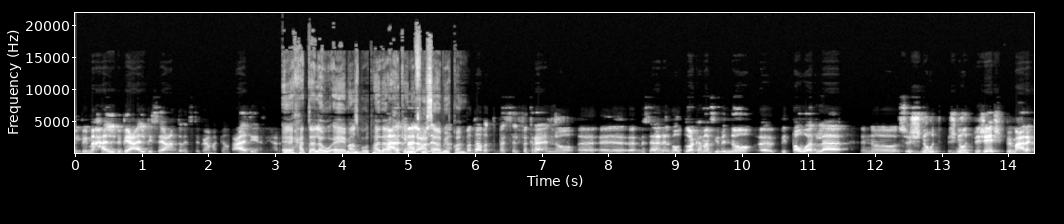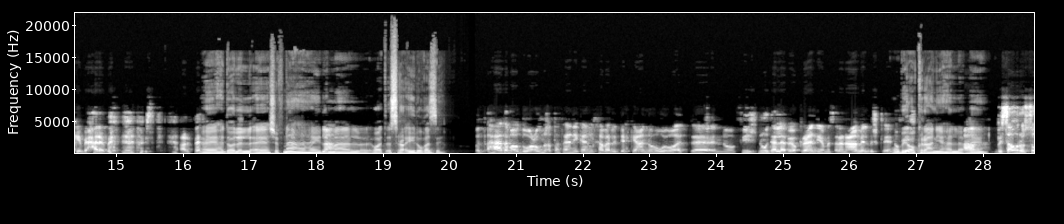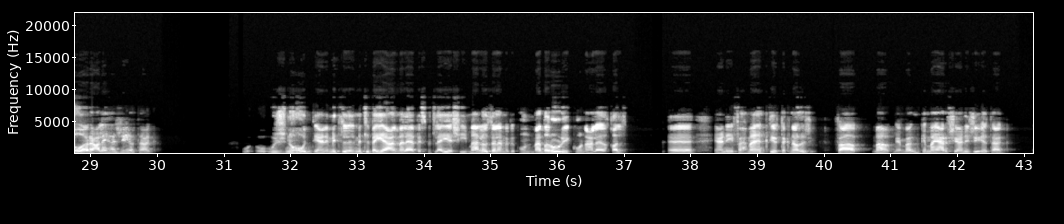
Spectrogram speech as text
بمحل ببيع ألبسة عنده انستغرام account عادي يعني عرفت؟ إيه حتى لو إيه مزبوط. هذا حكينا فيه. سابقا. بالضبط. بس الفكرة إنه آه، آه، مثلا الموضوع كمان في منه آه، بيتطور ل إنه جنود جنود بجيش بمعركة بحرب. عرفت؟ إيه هدول ال- إيه شفناها آه. هي لما ال- وقت إسرائيل وغزة. هذا موضوع. ونقطة ثانية كان الخبر اللي بيحكي عنه هو وقت آه، إنه في جنود هلأ بأوكرانيا مثلا عامل مشكلة إنه وباوكرانيا هلأ آه إيه. بيصوروا صور عليها جيو تاج و- و- وجنود يعني مثل مثل بياع الملابس مثل أي شيء ما له زلمة بيكون ما ضروري يكون على الأقل آه، يعني فهمان كثير technology. فما يعني ما- يمكن ما يعرف شو يعني جيو تاج.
